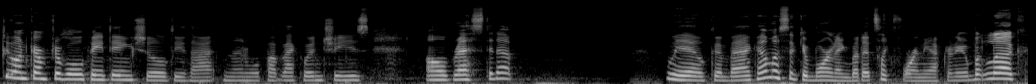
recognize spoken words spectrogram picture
too uncomfortable painting, she'll do that. And then we'll pop back when she's all rested up. Welcome back. I almost said good morning, but it's like 4 in the afternoon. But look,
